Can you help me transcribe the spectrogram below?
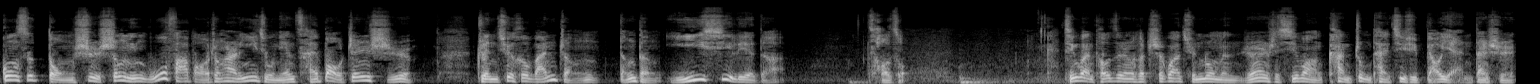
公司董事声明无法保证2019年财报真实、准确和完整等等一系列的操作。尽管投资人和吃瓜群众们仍然是希望看众泰继续表演，但是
